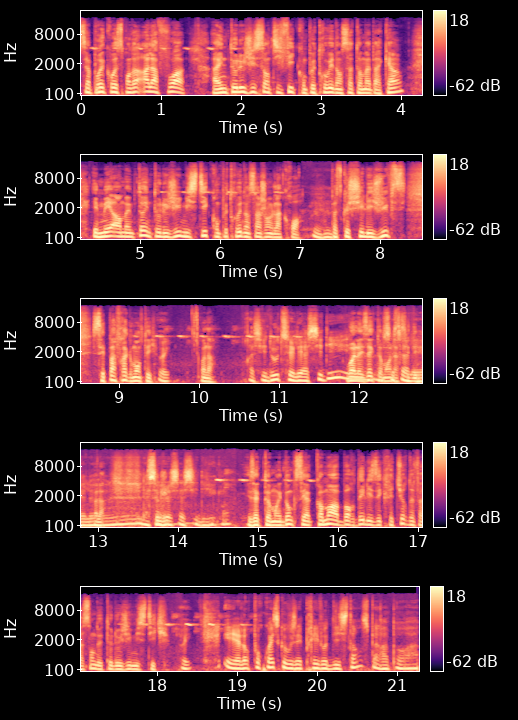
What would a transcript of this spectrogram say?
ça pourrait correspondre à la fois à une théologie scientifique qu'on peut trouver dans saint Thomas d'Aquin, et mais en même temps une théologie mystique qu'on peut trouver dans saint Jean de la Croix, mhm. parce que chez les Juifs, c'est pas fragmenté. Oui. Voilà. Chassidoute, c'est les acidiques. Voilà, exactement, la, voilà. la sagesse acidique. Exactement. Et donc, c'est comment aborder les Écritures de façon de théologie mystique? Oui. Et alors, pourquoi est-ce que vous avez pris votre distance par rapport à,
